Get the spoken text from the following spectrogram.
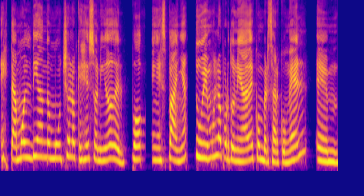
está moldeando mucho lo que es el sonido del pop en España. Tuvimos la oportunidad de conversar con él Em,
